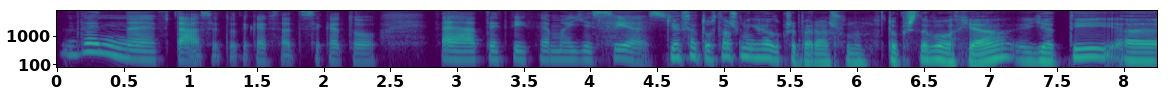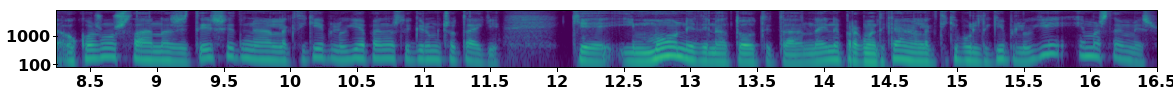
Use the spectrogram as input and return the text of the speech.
δεν ε, φτάσει το 17% θα τεθεί θέμα ηγεσίας; Και θα το φτάσουμε και θα το ξεπεράσουμε. Το πιστεύω βαθιά, γιατί ε, ο κόσμος θα αναζητήσει την εναλλακτική επιλογή απέναντι στον κύριο Μητσοτάκη. Και η μόνη δυνατότητα να είναι πραγματικά εναλλακτική πολιτική επιλογή είμαστε εμείς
